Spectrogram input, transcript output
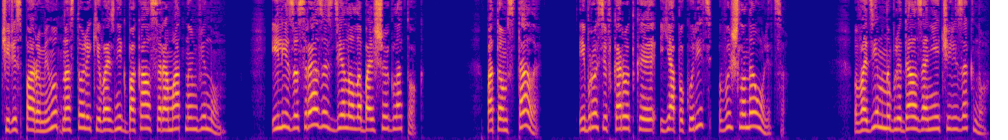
Через пару минут на столике возник бокал с ароматным вином, и Лиза сразу сделала большой глоток. Потом встала и, бросив короткое «я покурить», вышла на улицу. Вадим наблюдал за ней через окно.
